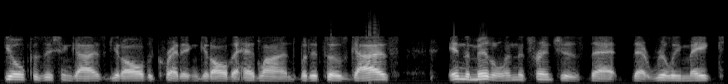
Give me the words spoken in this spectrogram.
skill position guys get all the credit and get all the headlines but it's those guys in the middle in the trenches that that really make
